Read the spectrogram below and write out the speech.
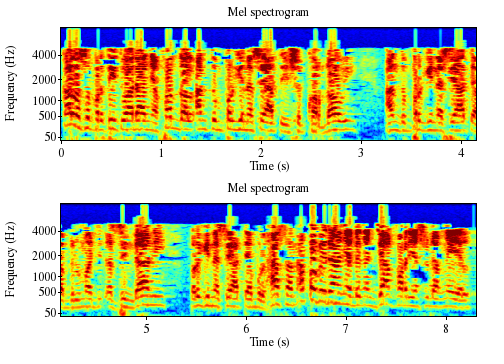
Kalau seperti itu adanya, fadl antum pergi nasihati Yusuf Qardawi, antum pergi nasihati Abdul Majid Az-Zindani, pergi nasihati Abdul Hasan. Apa bedanya dengan Ja'far yang sudah ngeyel?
